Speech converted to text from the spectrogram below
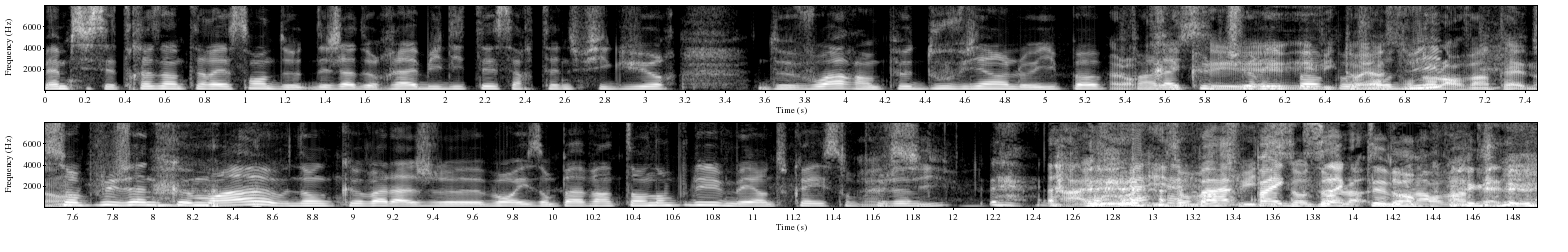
même si c'est très intéressant de, déjà de réhabiliter certaines figures, de voir un peu d'où vient le hip-hop, enfin la culture hip-hop aujourd'hui. sont dans leur vingtaine. Ils sont plus jeunes que moi, donc euh, voilà, je, bon, ils n'ont pas 20 ans non plus, mais en tout cas, ils sont plus euh, jeunes. Si. Ah, ils ont pas, exactement. Dans, leur vingtaine.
